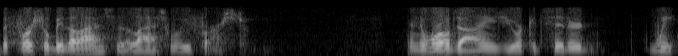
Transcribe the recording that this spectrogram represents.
The first will be the last, the last will be first. In the world's eyes, you are considered weak,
